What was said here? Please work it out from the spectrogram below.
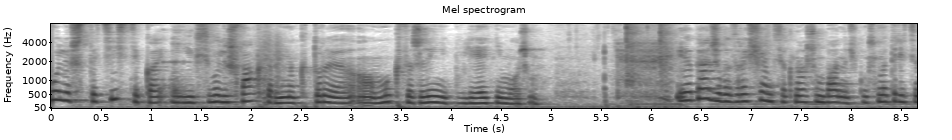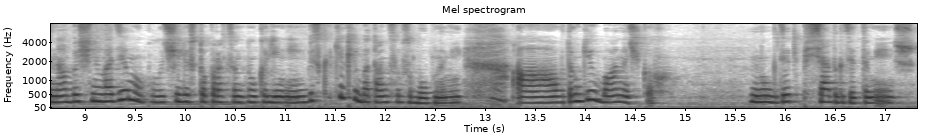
всего лишь статистика и всего лишь факторы, на которые э, мы, к сожалению, повлиять не можем. И опять же возвращаемся к нашим баночкам. Смотрите, на обычной воде мы получили стопроцентное укоренение, без каких-либо танцев с бубнами. А в других баночках, ну где-то 50, где-то меньше.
